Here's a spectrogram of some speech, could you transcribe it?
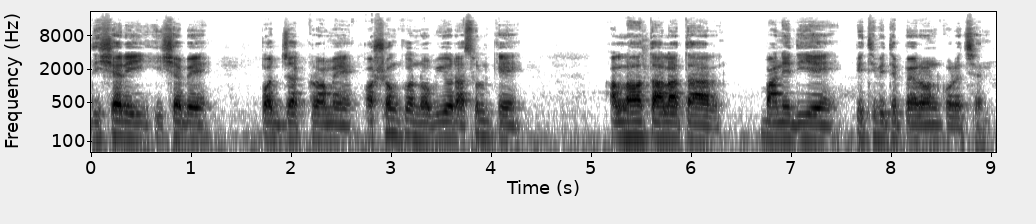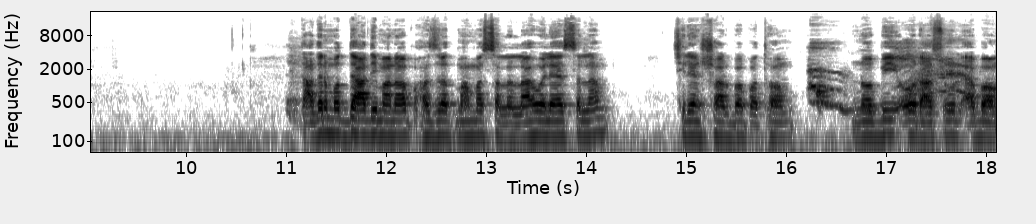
দিশারি হিসেবে পর্যায়ক্রমে অসংখ্য নবী ও রাসুলকে আল্লাহ তাআলা তার বাণী দিয়ে পৃথিবীতে প্রেরণ করেছেন। তাদের মধ্যে আদি মানব হজরত মোহাম্মদ সাল্লাহ আলাইসাল্লাম ছিলেন সর্বপ্রথম নবী ও রাসূল এবং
